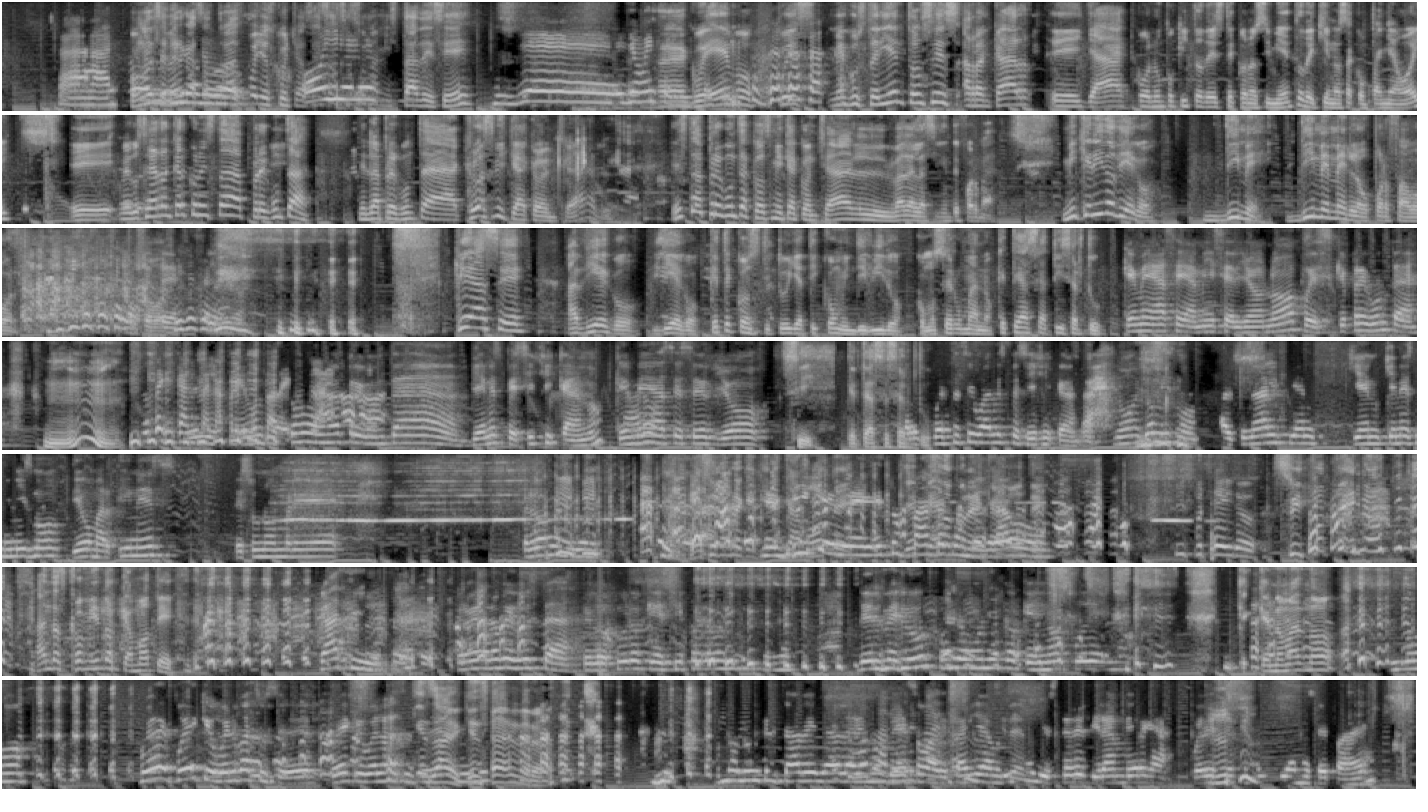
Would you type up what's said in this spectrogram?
Ay, Pónganse vergas atrás, pollo escuchas. Oye. Esas sí son amistades, ¿eh? Yeah, yo muy A feliz. huevo. Pues me gustaría entonces arrancar eh, ya con un poquito de este conocimiento de quien nos acompaña hoy. Eh, me gustaría arrancar con esta pregunta, la pregunta cósmica con Chal. Esta pregunta cósmica con Chal va de la siguiente forma. Mi querido Diego, dime, dímemelo, por favor. Díceselo, Por favor. díceselo. ¿Qué hace a Diego, Diego, qué te constituye a ti como individuo, como ser humano? ¿Qué te hace a ti ser tú? ¿Qué me hace a mí ser yo? No, pues qué pregunta. Mm. No te encanta la pregunta de Como una pregunta bien específica, ¿no? ¿Qué me hace ser yo? Sí, ¿qué te hace ser La tú? respuesta es igual específica. Ah, no, yo mismo. Al final, ¿quién, quién, ¿quién es mí mismo? Diego Martínez es un hombre... Perdón, Miguel. Ese hombre que quiere Dije, camote. güey, esto ¿Qué pasa pedo con el grabo. camote? Sweet potato. Sweet potato. Andas comiendo camote. Casi. Pero mira, no me gusta. Te lo juro que sí fue lo único que no. Del menú fue lo único que no pude. Que, que nomás no. No. Puede, puede que vuelva a suceder. Puede que vuelva a suceder. ¿Quién sabe? ¿Quién sabe? Pero Uno nunca sabe, ya hablaremos de eso a detalle ahorita y ustedes dirán, verga, puede ser que todavía no sepa, ¿eh?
